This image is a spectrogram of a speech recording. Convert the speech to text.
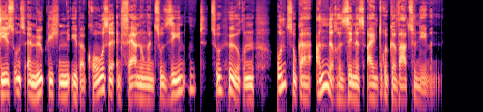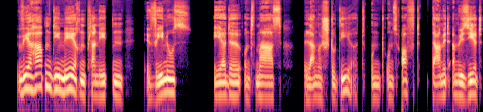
die es uns ermöglichen, über große Entfernungen zu sehen und zu hören und sogar andere Sinneseindrücke wahrzunehmen. Wir haben die näheren Planeten Venus, Erde und Mars lange studiert und uns oft damit amüsiert,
